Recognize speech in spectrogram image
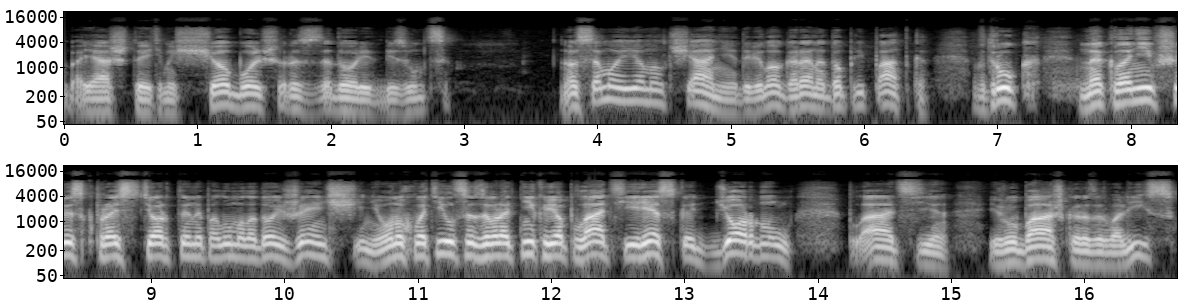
боясь, что этим еще больше раззадорит безумца. Но само ее молчание довело Гарена до припадка. Вдруг, наклонившись к простертой на полу молодой женщине, он ухватился за воротник ее платья и резко дернул. Платье и рубашка разорвались,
